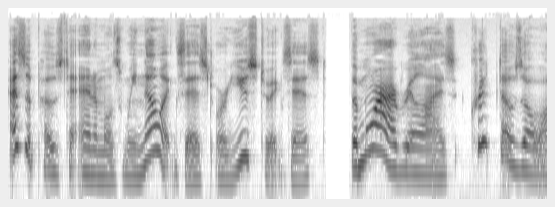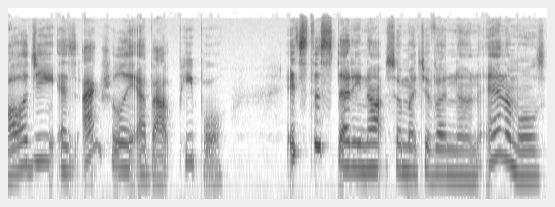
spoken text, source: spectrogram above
as opposed to animals we know exist or used to exist, the more I realize cryptozoology is actually about people. It's the study not so much of unknown animals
